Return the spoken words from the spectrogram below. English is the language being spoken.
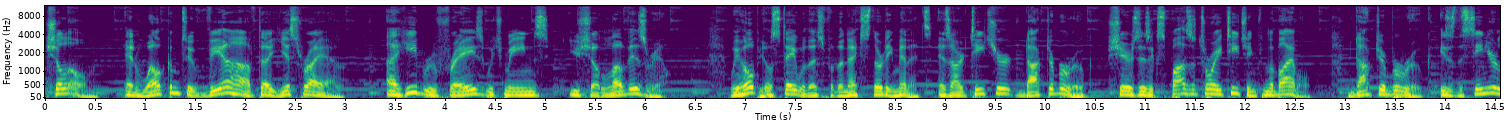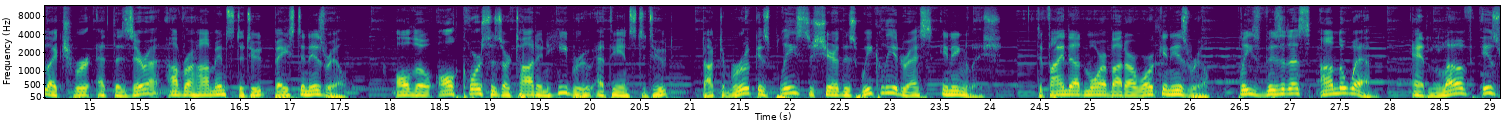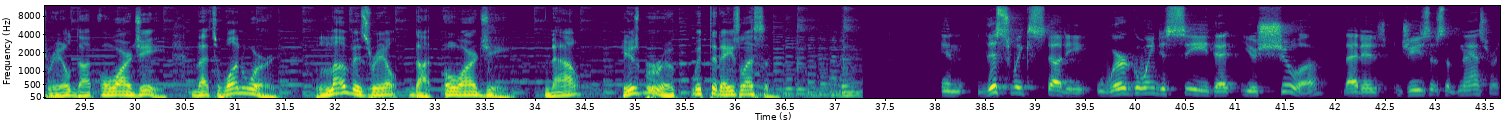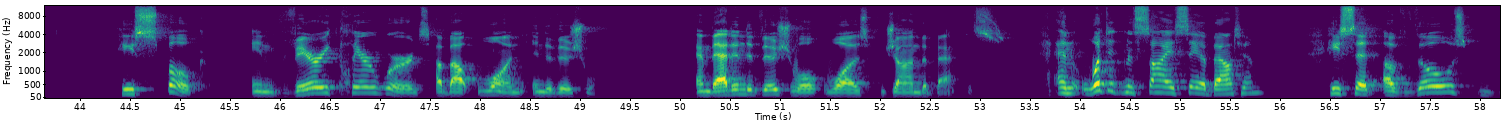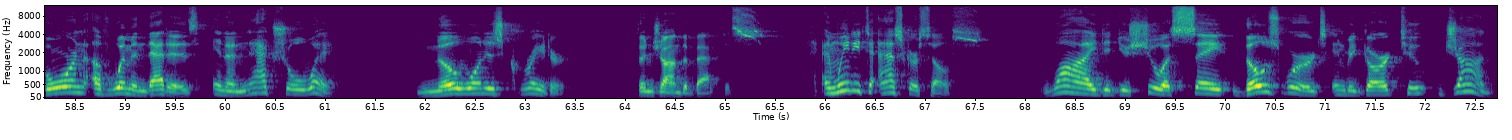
Shalom, and welcome to Via Havta Yisrael, a Hebrew phrase which means you shall love Israel. We hope you'll stay with us for the next 30 minutes as our teacher, Dr. Baruch, shares his expository teaching from the Bible. Dr. Baruch is the senior lecturer at the Zera Avraham Institute based in Israel. Although all courses are taught in Hebrew at the Institute, Dr. Baruch is pleased to share this weekly address in English. To find out more about our work in Israel, please visit us on the web at loveisrael.org. That's one word, loveisrael.org. Now, here's Baruch with today's lesson. In this week's study, we're going to see that Yeshua, that is Jesus of Nazareth, he spoke in very clear words about one individual. And that individual was John the Baptist. And what did Messiah say about him? He said, Of those born of women, that is, in a natural way, no one is greater than John the Baptist. And we need to ask ourselves, why did Yeshua say those words in regard to John?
